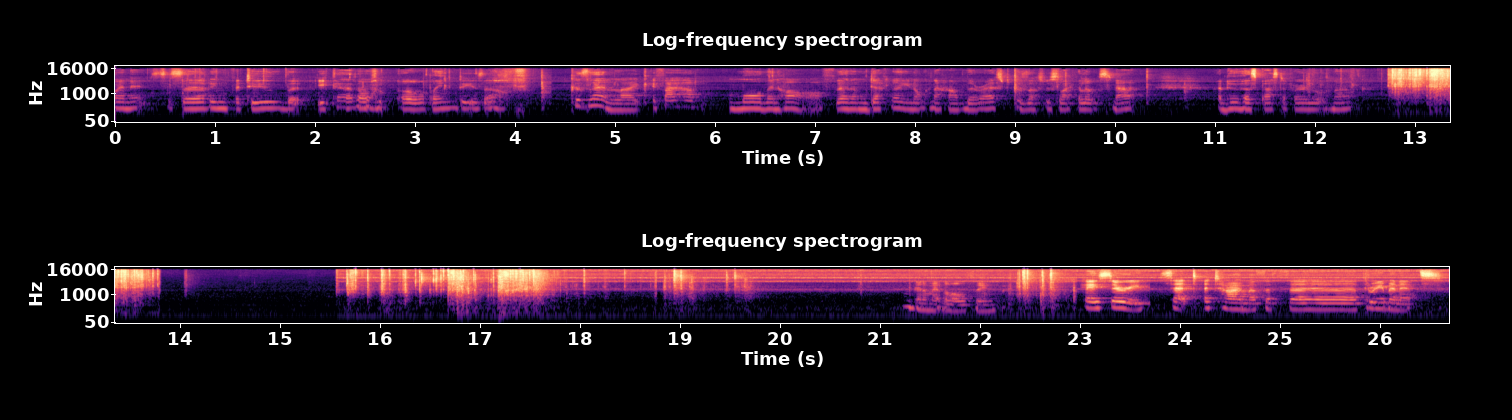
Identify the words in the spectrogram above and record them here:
when it's serving for two, but you kind of want the whole thing to yourself. Because then, like, if I have more than half, then I'm definitely not gonna have the rest because that's just like a little snack. And who has pasta for a little snack? I'm gonna make the whole thing. Hey Siri, set a timer for th three minutes.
